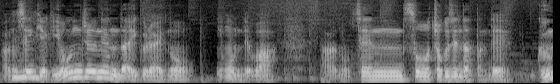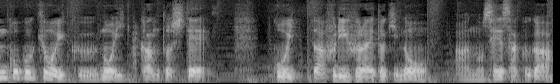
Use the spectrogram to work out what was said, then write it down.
あの、うん1940年代ぐらいの日本では、あの、戦争直前だったんで、軍国教育の一環として、こういったフリーフライト機の、あの、政策が、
